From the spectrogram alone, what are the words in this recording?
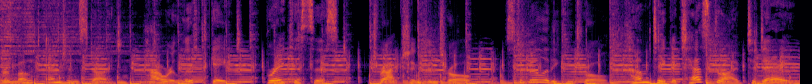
remote engine start, power lift gate, brake assist, traction control, stability control. Come take a test drive today.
